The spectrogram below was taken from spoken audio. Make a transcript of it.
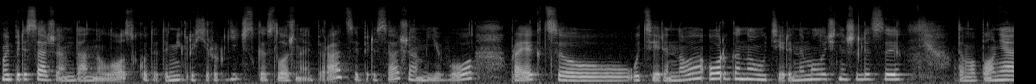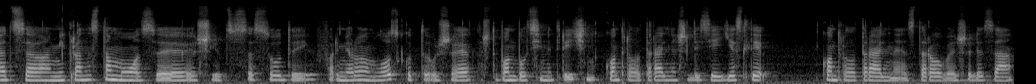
Мы пересаживаем данный лоскут, это микрохирургическая сложная операция, пересаживаем его проекцию утерянного органа, утерянной молочной железы. Там выполняются микроанастомозы, шьются сосуды, формируем лоскут уже, чтобы он был симметричен к контралатеральной железе. Если контралатеральная здоровая железа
